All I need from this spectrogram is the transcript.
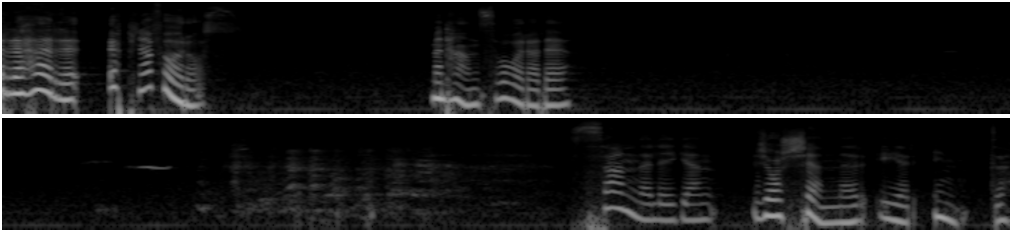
Herre, Herre, öppna för oss. Men han svarade Sannerligen, jag känner er inte.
